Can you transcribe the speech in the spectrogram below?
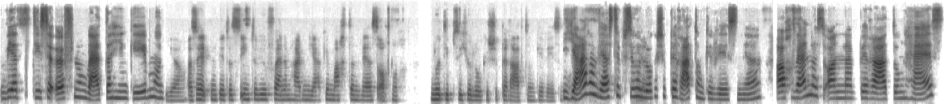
wird diese Öffnung weiterhin geben. Ja, also hätten wir das Interview vor einem halben Jahr gemacht, dann wäre es auch noch nur die psychologische Beratung gewesen. Ja, dann wäre es die psychologische ja. Beratung gewesen, ja. Auch wenn es Online-Beratung heißt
